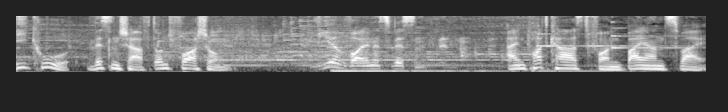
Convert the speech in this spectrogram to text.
IQ, Wissenschaft und Forschung. Wir wollen es wissen. Ein Podcast von Bayern 2.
